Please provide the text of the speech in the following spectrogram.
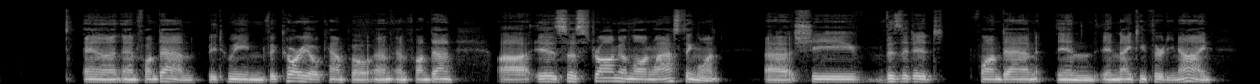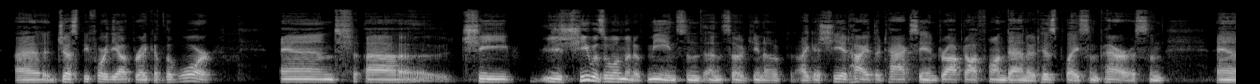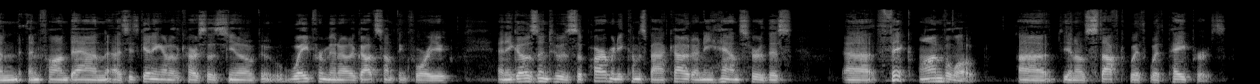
and, and Fondane, between Victoria Ocampo and, and Fondane, uh, is a strong and long lasting one. Uh, she visited Fondane in, in 1939, uh, just before the outbreak of the war. And uh, she she was a woman of means, and, and so you know I guess she had hired the taxi and dropped off Fondane at his place in Paris, and and and Fondane, as he's getting out of the car, says, "You know, wait for a minute. I've got something for you." And he goes into his apartment. He comes back out and he hands her this uh, thick envelope, uh, you know, stuffed with with papers.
